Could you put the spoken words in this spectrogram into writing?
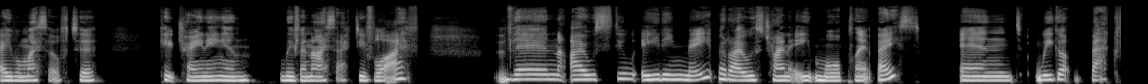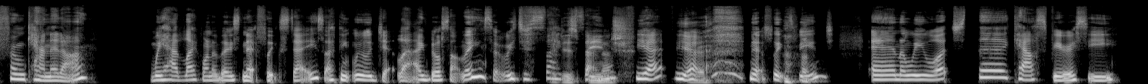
able myself to keep training and live a nice active life. Then I was still eating meat, but I was trying to eat more plant based. And we got back from Canada. We had like one of those Netflix days. I think we were jet lagged or something. So we just like just sat down- binge. Yeah, yeah. Netflix binge. and we watched the Cowspiracy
